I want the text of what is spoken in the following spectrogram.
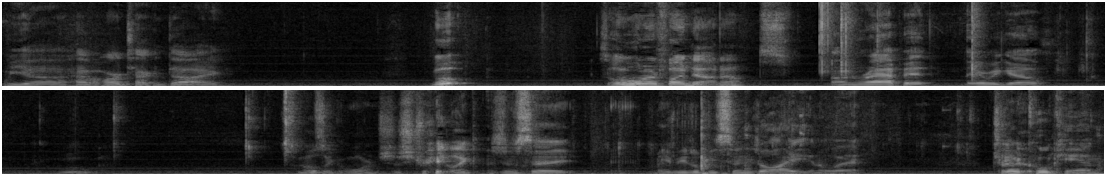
we uh, have a heart attack and die. Well, it's the only one to find out, huh? Unwrap it. There we go. Ooh. Smells like orange, just straight like. I was gonna say, maybe it'll be Sunny Delight in a way. Try a cool can.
